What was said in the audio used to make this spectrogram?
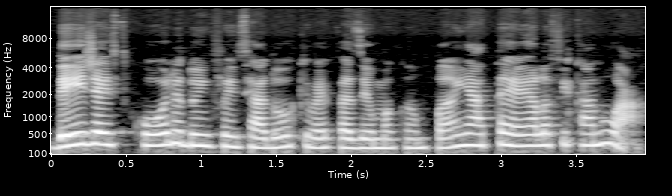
Desde a escolha do influenciador que vai fazer uma campanha até ela ficar no ar.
